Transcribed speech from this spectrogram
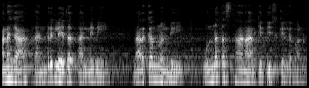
అనగా తండ్రి లేదా తల్లిని నరకం నుండి ఉన్నత స్థానానికి తీసుకెళ్ళేవాడు.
